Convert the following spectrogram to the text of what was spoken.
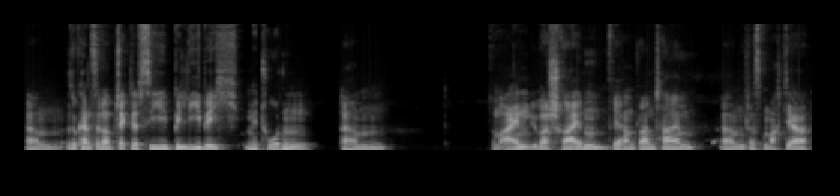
ähm, also du kannst in Objective-C beliebig Methoden ähm, zum einen überschreiben während Runtime. Ähm, das macht ja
